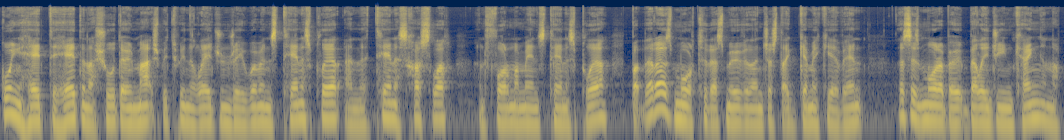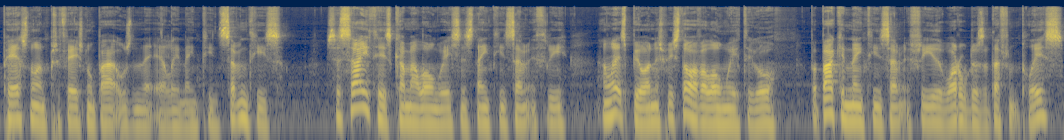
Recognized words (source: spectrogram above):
Going head to head in a showdown match between the legendary women's tennis player and the tennis hustler and former men's tennis player. But there is more to this movie than just a gimmicky event. This is more about Billie Jean King and her personal and professional battles in the early 1970s. Society has come a long way since 1973, and let's be honest, we still have a long way to go. But back in 1973, the world was a different place.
